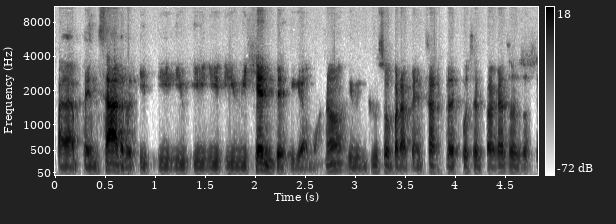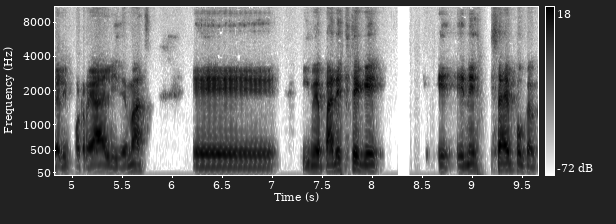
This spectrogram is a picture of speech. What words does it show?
para pensar y, vigentes, digamos, ¿no? Incluso para pensar después el fracaso del socialismo real y demás. Eh, y me parece que eh, en esa época,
